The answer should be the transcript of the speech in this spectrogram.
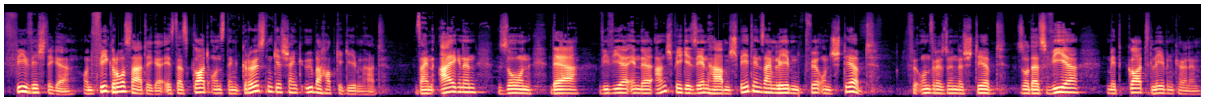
viel wichtiger und viel großartiger ist, dass Gott uns den größten Geschenk überhaupt gegeben hat. Seinen eigenen Sohn, der wie wir in der Anspiel gesehen haben, später in seinem Leben für uns stirbt, für unsere Sünde stirbt, sodass wir mit Gott leben können.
